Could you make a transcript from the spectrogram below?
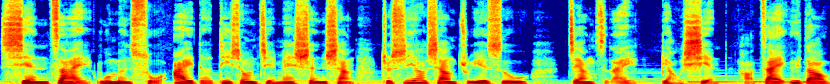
显在我们所爱的弟兄姐妹身上，就是要像主耶稣这样子来表现。好，在遇到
